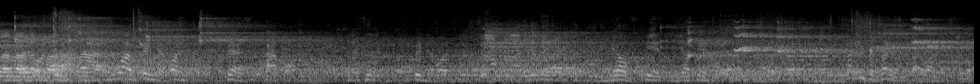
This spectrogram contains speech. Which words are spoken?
来来来来，一万变两万，虽然是大宝，但是变两万，你。要变，你要变回来。那你手上有一百万的时候，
